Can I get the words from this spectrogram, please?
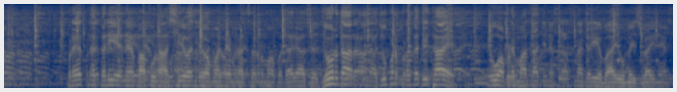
પ્રયત્ન કરી અને બાપુના આશીર્વાદ લેવા માટે એમના ચરણમાં પધાર્યા છે. જોરદાર અને હજુ પણ પ્રગતિ થાય એવું આપણે માતાજીને પ્રાર્થના કરીએ ભાઈ ઉમેશભાઈને.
